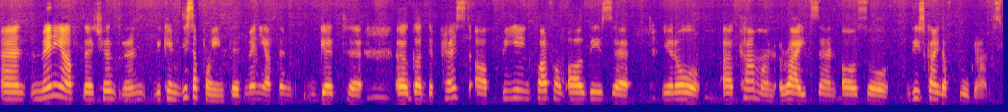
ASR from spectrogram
And many of the children became disappointed. Many of them get uh, uh, got depressed of being far from all these uh, you know uh, common rights and also these kind of programs.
